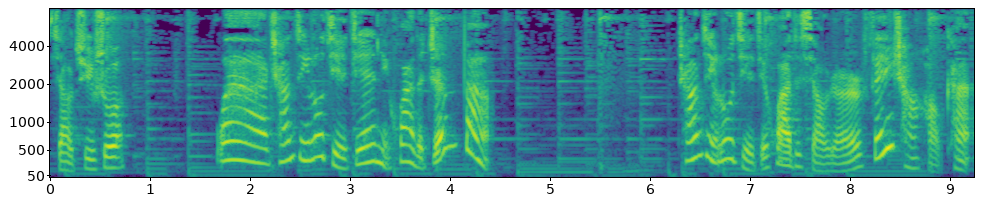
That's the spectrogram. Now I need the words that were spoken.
小趣说：“哇，长颈鹿姐姐，你画的真棒！”长颈鹿姐姐画的小人儿非常好看，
